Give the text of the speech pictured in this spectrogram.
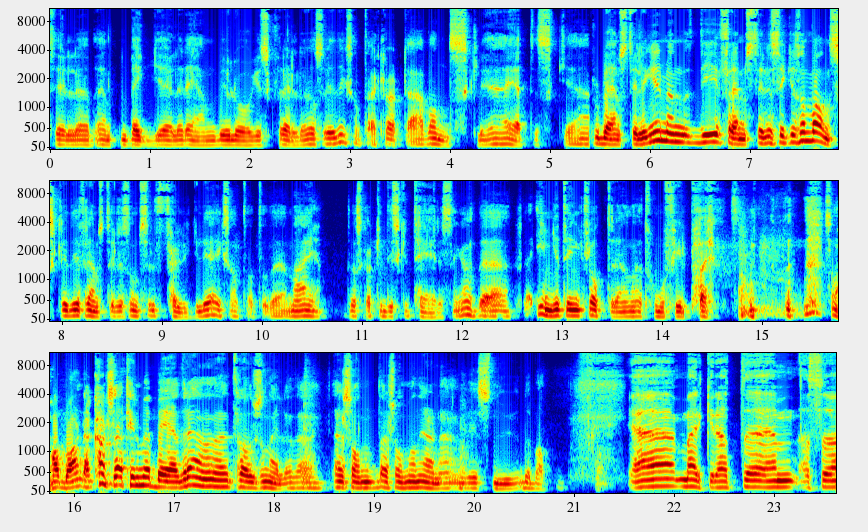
til enten begge eller én biologisk forelder osv. Det er klart det er vanskelige etiske problemstillinger, men de fremstilles ikke som vanskelige, de fremstilles som selvfølgelige. At det, nei, det skal ikke diskuteres engang. Det, det er ingenting flottere enn et homofilt par som, som, har barn. Det er, kanskje det er til og med bedre enn det tradisjonelle. Det er, det er, sånn, det er sånn man gjerne vil snu debatten. Jeg merker at eh, altså,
